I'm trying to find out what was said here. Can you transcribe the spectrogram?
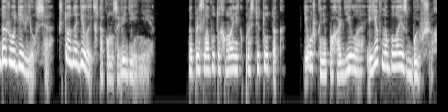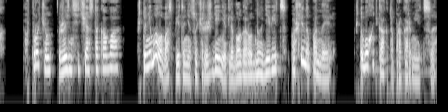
Даже удивился, что она делает в таком заведении. На пресловутых манек-проституток девушка не походила и явно была из бывших. Впрочем, жизнь сейчас такова, что немало воспитанниц учреждений для благородных девиц пошли на панель, чтобы хоть как-то прокормиться.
